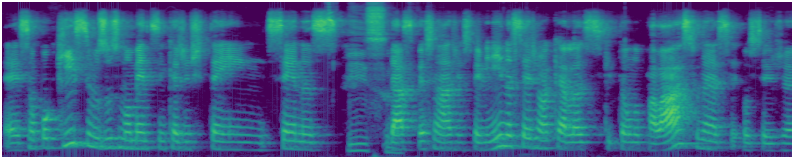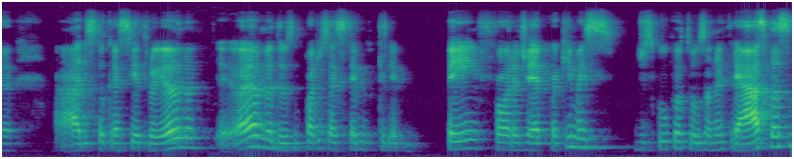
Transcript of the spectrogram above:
é, são pouquíssimos os momentos em que a gente tem cenas Isso. das personagens femininas, sejam aquelas que estão no palácio, né? Ou seja, a aristocracia troiana. Ah, meu Deus, não pode usar esse termo porque ele é bem fora de época aqui, mas desculpa, eu estou usando entre aspas,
